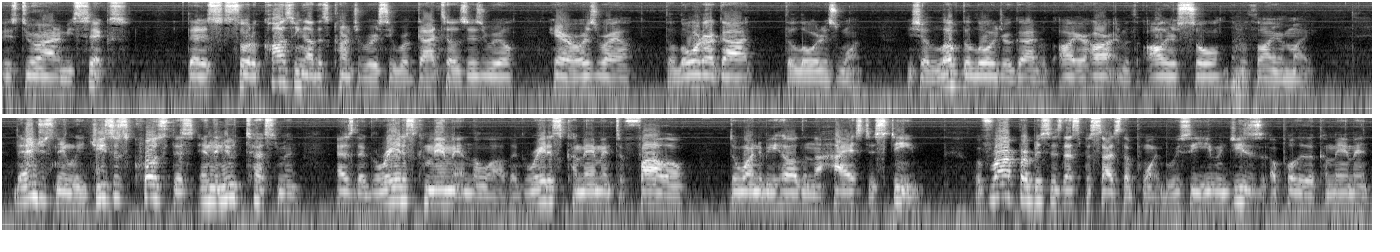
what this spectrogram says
is Deuteronomy 6, that is sort of causing all this controversy where God tells Israel, Hear, O Israel, the Lord our God, the Lord is one. You shall love the Lord your God with all your heart and with all your soul and with all your might. Interestingly, Jesus quotes this in the New Testament as the greatest commandment in the law, the greatest commandment to follow, the one to be held in the highest esteem. But for our purposes, that's besides the point. But we see even Jesus upholding the commandment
